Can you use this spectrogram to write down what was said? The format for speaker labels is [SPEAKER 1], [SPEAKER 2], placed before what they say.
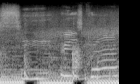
[SPEAKER 1] serious crime.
